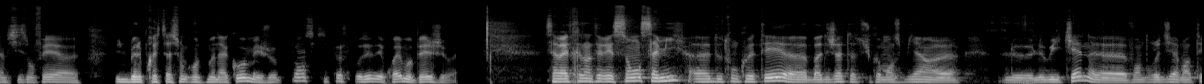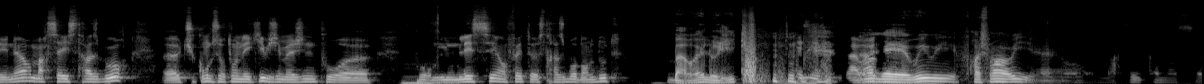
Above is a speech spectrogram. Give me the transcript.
même s'ils ont fait euh, une belle prestation contre Monaco, mais je pense qu'ils peuvent poser des problèmes au PSG. Ça va être très intéressant. Samy, de ton côté, bah déjà, toi, tu commences bien le, week-end, vendredi à 21h. Marseille-Strasbourg, tu comptes sur ton équipe, j'imagine, pour, pour laisser en fait Strasbourg dans le doute? Bah ouais, logique. Ah mais oui, oui, franchement, oui. Euh, Marseille commence euh,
